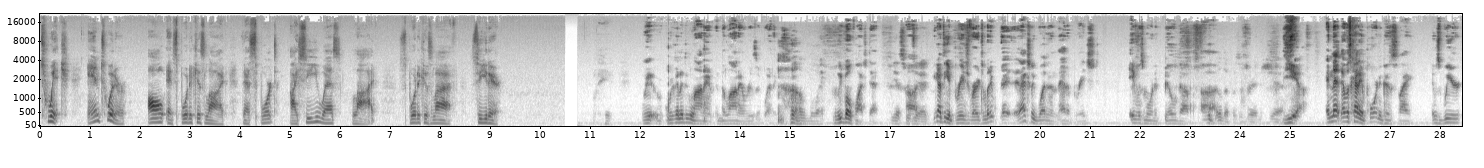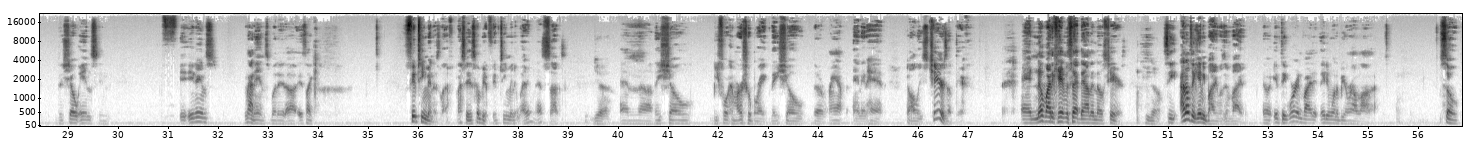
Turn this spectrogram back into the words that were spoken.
Twitch, and Twitter, all at Sporticus Live. That's Sport I C U S Live. Sporticus Live. See you there. We we're gonna do Lana and the Lana and Rusev wedding. Oh boy. We both watched that. Yes, we Uh, did. you got the abridged version, but it, it actually wasn't that abridged. It was more to build up. the Uh, build-up was a bridge. Yeah. yeah, and that that was kind of important because like it was weird. The show ends and it, it ends, not ends, but it uh it's like fifteen minutes left. I said it's gonna be a fifteen minute wedding. That sucks. Yeah. and uh, they show before commercial break they show the ramp and it had all these chairs up there and nobody came and sat down in those chairs No. see i don't think anybody was invited Uh, if they were invited they didn't want to be around lana so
